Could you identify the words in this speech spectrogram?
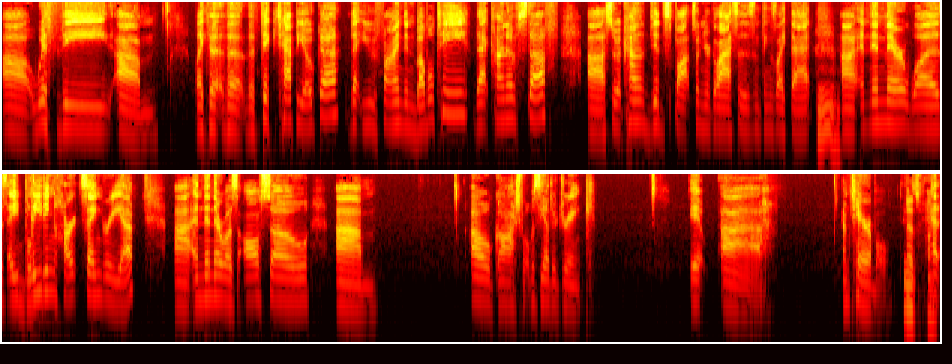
uh, with the um, like the, the the thick tapioca that you find in bubble tea, that kind of stuff. Uh, so it kind of did spots on your glasses and things like that. Mm. Uh, and then there was a bleeding heart sangria. Uh, and then there was also, um, oh gosh, what was the other drink? It, uh, I'm terrible. That's fine. Had,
